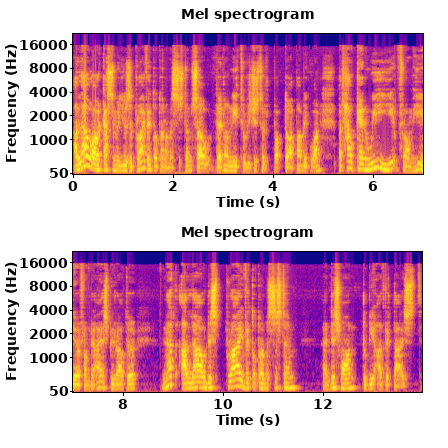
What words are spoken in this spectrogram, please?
allow our customer use a private autonomous system so they don't need to register to a public one. But how can we from here, from the ISP router, not allow this private autonomous system and this one to be advertised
